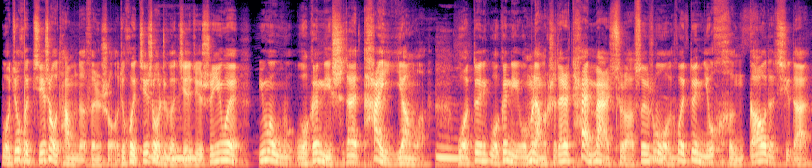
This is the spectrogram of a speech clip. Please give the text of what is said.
我就会接受他们的分手，我就会接受这个结局，是因为因为我我跟你实在太一样了，嗯。我对我跟你我们两个实在是太 match 了，所以说我会对你有很高的期待。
